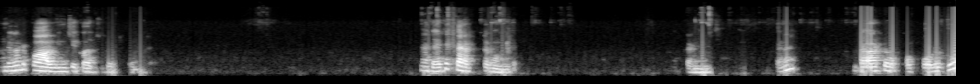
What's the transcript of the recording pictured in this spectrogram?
ఎందుకంటే పావు ఇంచి ఖర్చు పెట్టుకుంటే నాకైతే కరెక్ట్గా ఉంది. ఇక్కడ నుంచి డాట్ ఒక పొడుగు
